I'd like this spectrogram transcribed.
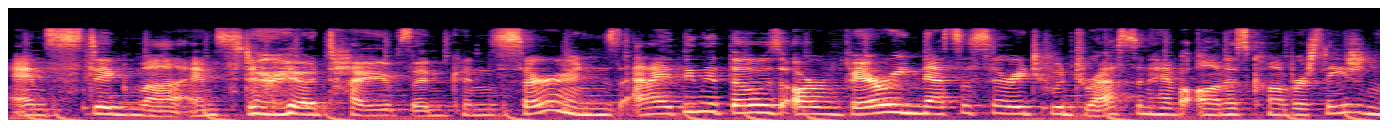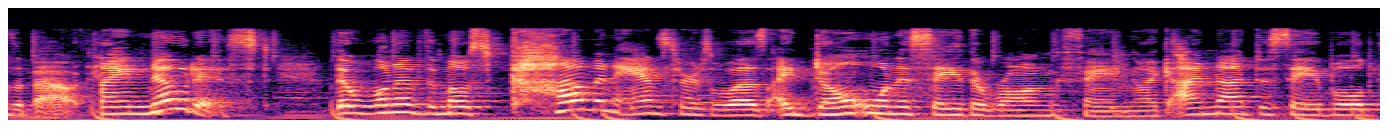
and stigma and stereotypes and concerns and I I think that those are very necessary to address and have honest conversations about. I noticed that one of the most common answers was, I don't want to say the wrong thing. Like, I'm not disabled.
